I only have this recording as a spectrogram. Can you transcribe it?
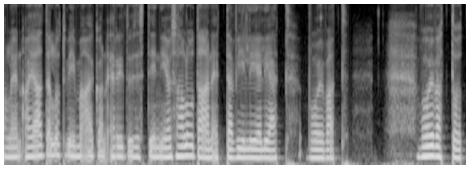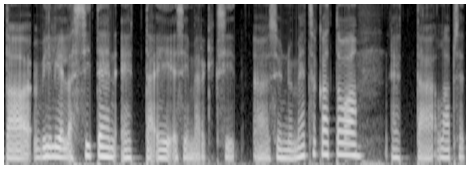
olen ajatellut viime aikoina erityisesti, niin jos halutaan, että viljelijät voivat, voivat tota, viljellä siten, että ei esimerkiksi ä, synny metsäkatoa, että lapset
